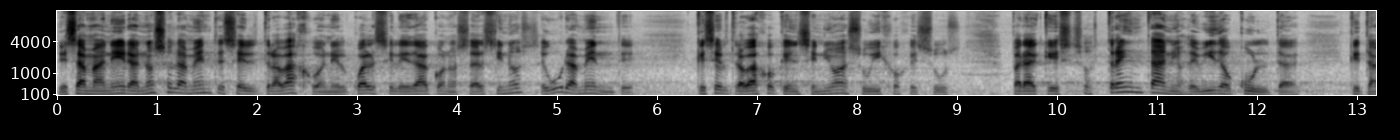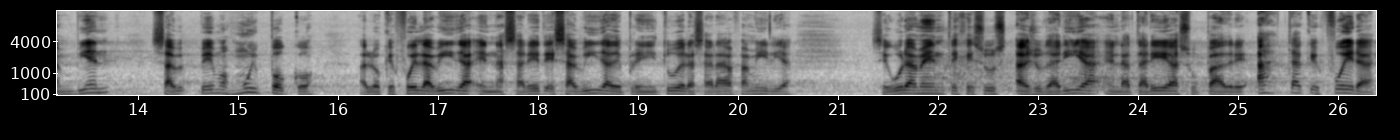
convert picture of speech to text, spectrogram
De esa manera, no solamente es el trabajo en el cual se le da a conocer, sino seguramente que es el trabajo que enseñó a su Hijo Jesús, para que esos 30 años de vida oculta, que también sabemos muy poco a lo que fue la vida en Nazaret, esa vida de plenitud de la Sagrada Familia, seguramente Jesús ayudaría en la tarea a su Padre hasta que fuera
